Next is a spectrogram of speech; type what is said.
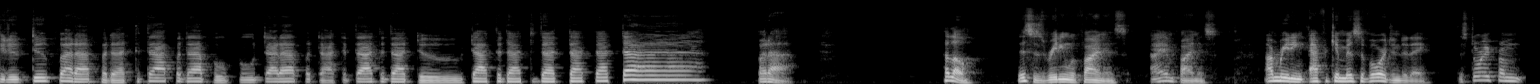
do do do ba da ba da da da ba da boo boo da da ba da da da da da do da da da da da da da ba da. Hello, this is Reading with Phines. I am Phines. I'm reading African Myths of Origin today. The story from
